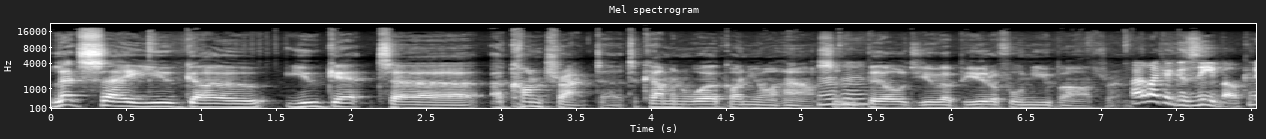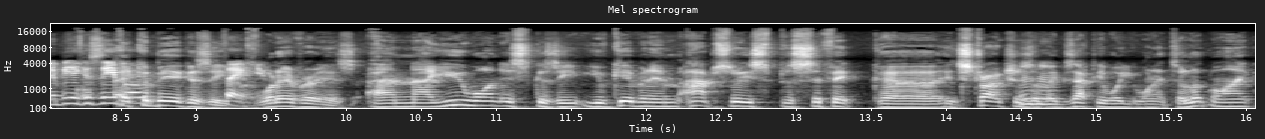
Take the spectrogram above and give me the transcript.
Let's say you go, you get uh, a contractor to come and work on your house Mm-hmm. and build you a beautiful new bathroom. I like a gazebo. Can it be a gazebo? It could be a gazebo, Thank you. whatever it is. And now you want this gazebo. You've given him absolutely specific uh, instructions Mm-hmm. of exactly what you want it to look like.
